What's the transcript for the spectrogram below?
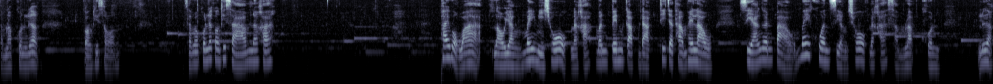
สำหรับคนเลือกกองที่สองสำหรับคนเลือกกองที่สามนะคะไพ่บอกว่าเรายังไม่มีโชคนะคะ มันเป็นกับดักที่จะทำให้เราเสียเงินเปล่าไม่ควรเสี่ยงโชคนะคะสำหรับคนเลือก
